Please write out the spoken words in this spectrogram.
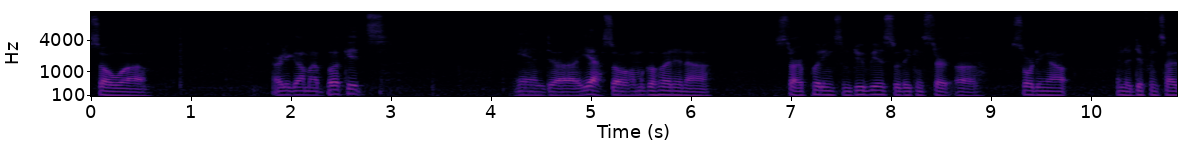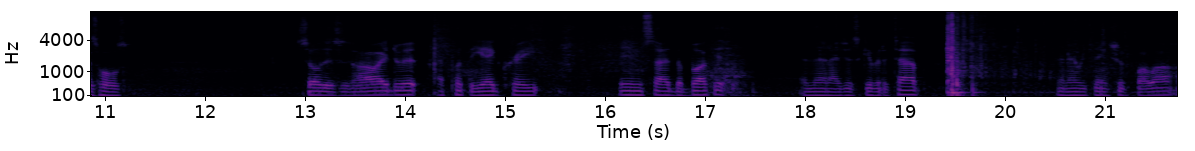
So, I already got my buckets and uh, yeah so I'm gonna go ahead and uh, start putting some dubias so they can start uh, sorting out in the different size holes. So this is how I do it. I put the egg crate inside the bucket and then I just give it a tap and everything should fall out.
